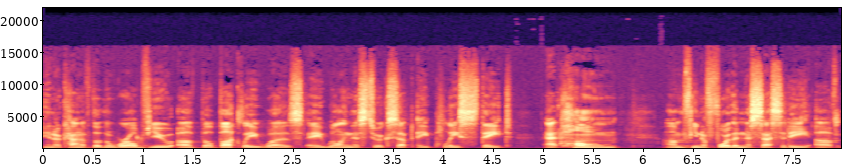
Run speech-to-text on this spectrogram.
you know, kind of the, the worldview of Bill Buckley was a willingness to accept a police state at home, um, you know, for the necessity of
